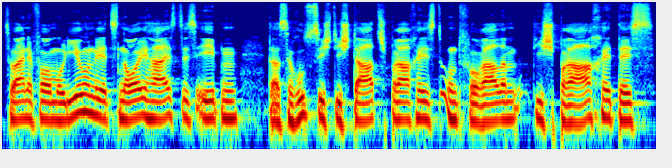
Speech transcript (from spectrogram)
So eine Formulierung. Jetzt neu heißt es eben, dass Russisch die Staatssprache ist und vor allem die Sprache des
